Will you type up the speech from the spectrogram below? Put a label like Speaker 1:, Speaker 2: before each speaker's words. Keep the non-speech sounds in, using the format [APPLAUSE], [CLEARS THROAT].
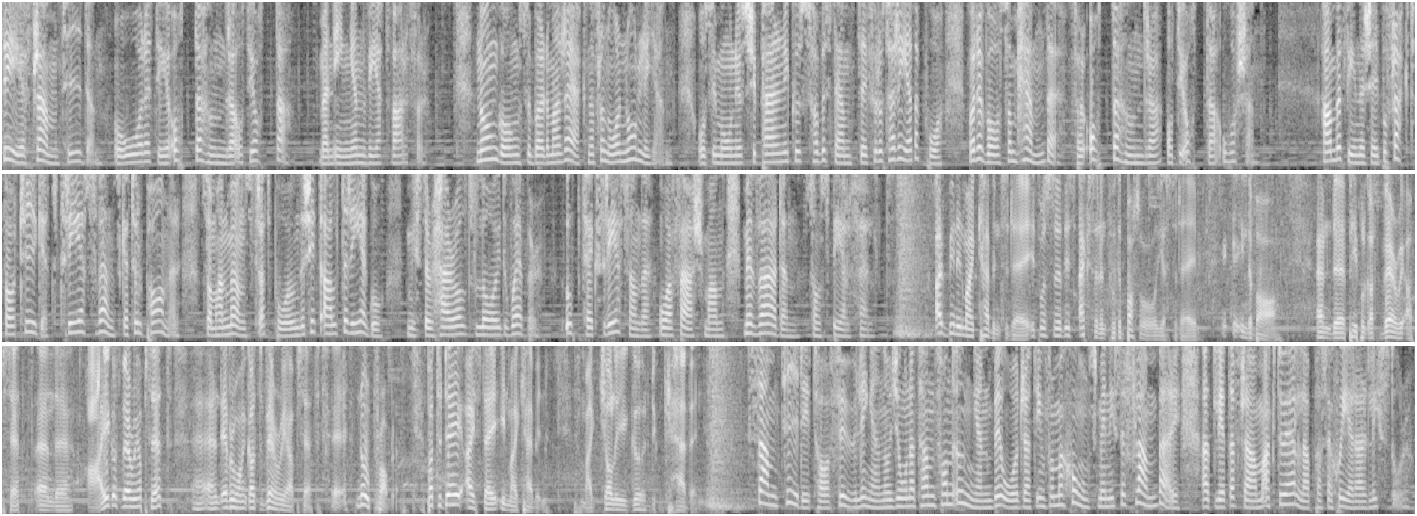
Speaker 1: Det är framtiden och året är 888. Men ingen vet varför. Någon gång så började man räkna från år noll igen och Simonius Chypernicus har bestämt sig för att ta reda på vad det var som hände för 888 år sedan. Han befinner sig på fraktfartyget Tre svenska tulpaner som han mönstrat på under sitt alter ego Mr Harold Lloyd Webber upptäcktsresande och affärsman med världen som spelfält.
Speaker 2: I've been in my cabin today. It was uh, this accident with a bottle yesterday in the bar. And uh, people got very upset, and uh, I got very upset, uh, and everyone got very upset. Uh, no problem. But today I stay in my cabin. My jolly good cabin.
Speaker 1: Samtidigt har Fulingen och Jonathan von Ungen beordrat informationsminister Flamberg att leta fram aktuella passagerarlistor.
